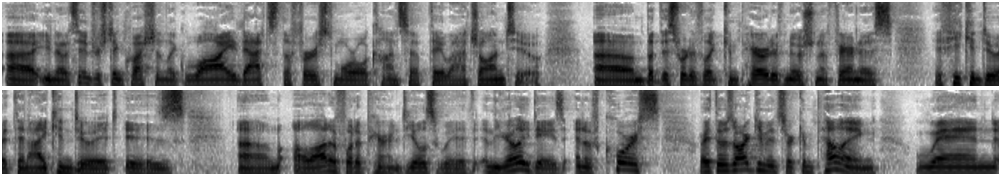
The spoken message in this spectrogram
Uh, you know, it's an interesting question, like why that's the first moral concept they latch onto. Um, but this sort of like comparative notion of fairness, if he can do it, then I can do it, is um, a lot of what a parent deals with in the early days. And of course, right, those arguments are compelling when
